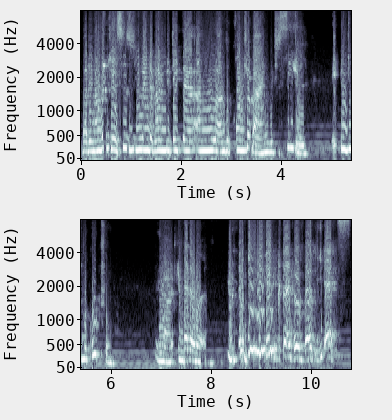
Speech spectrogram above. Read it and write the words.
But in other cases, you end up having to take the animal under contraband, which is sealed, into the courtroom. Yeah, it can Incredible. Incredible, yes,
